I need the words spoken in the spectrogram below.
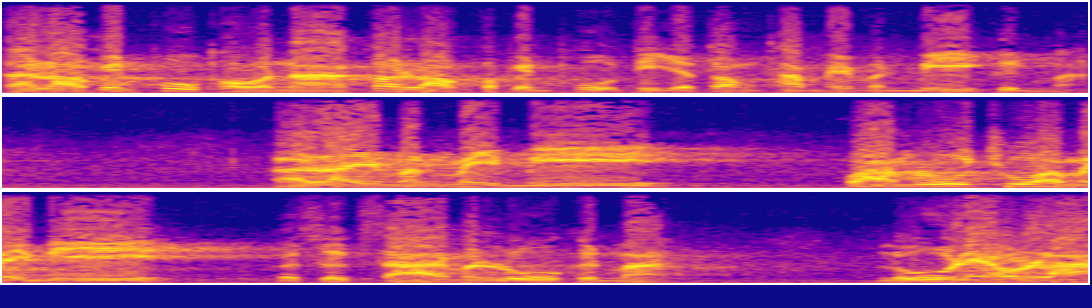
ถ้าเราเป็นผู้ภาวนาก็เราก็เป็นผู้ที่จะต้องทำให้มันมีขึ้นมา อะไรมันไม่มี ความรู้ชั่วไม่มี ก็ศึกษามันรู้ขึ้นมา รู้แล้วละ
